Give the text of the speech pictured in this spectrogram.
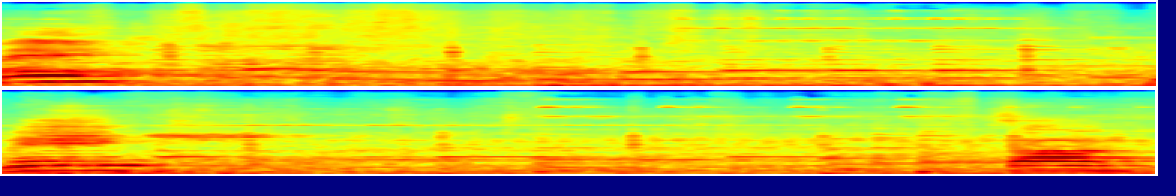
mi 三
